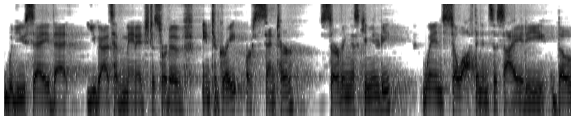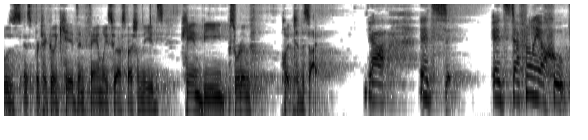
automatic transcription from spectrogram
would you say that you guys have managed to sort of integrate or center serving this community when so often in society, those, as particularly kids and families who have special needs, can be sort of put to the side. Yeah, it's it's definitely a hoop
